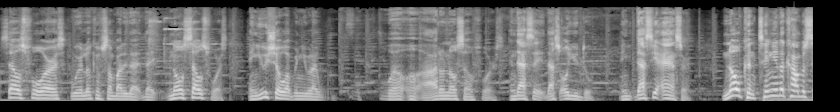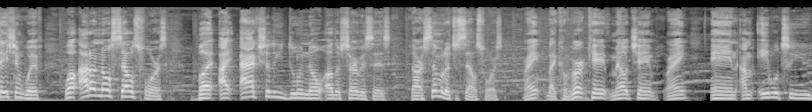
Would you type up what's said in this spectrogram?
Salesforce. We're looking for somebody that that knows Salesforce." And you show up and you're like, "Well, uh, I don't know Salesforce," and that's it. That's all you do, and that's your answer. No, continue the conversation with, "Well, I don't know Salesforce, but I actually do know other services that are similar to Salesforce." Right, like ConvertKit, Mailchimp, right? and I'm able to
